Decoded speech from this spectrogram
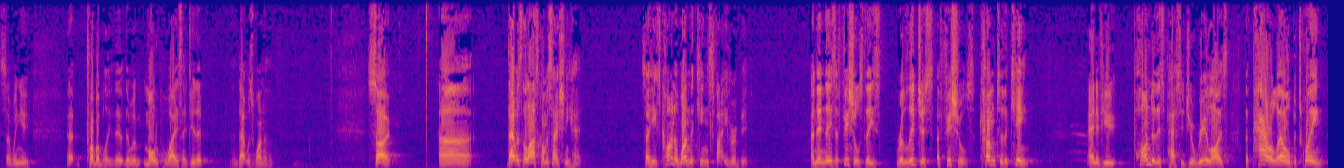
So when you, uh, probably, there, there were multiple ways they did it, and that was one of them. So, uh, that was the last conversation he had. So he's kind of won the king's favour a bit. And then these officials, these religious officials, come to the king. And if you ponder this passage, you'll realize the parallel between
